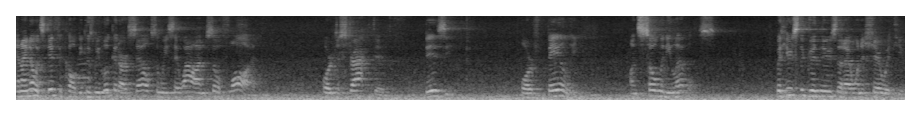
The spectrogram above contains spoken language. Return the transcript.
And I know it's difficult because we look at ourselves and we say, wow, I'm so flawed, or distracted, busy, or failing. on so many levels. But here's the good news that I want to share with you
